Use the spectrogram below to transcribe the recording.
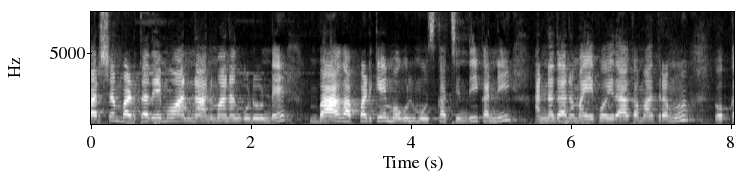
వర్షం పడుతుందేమో అన్న అనుమానం కూడా ఉండే. బాగా అప్పటికే మొగులు మూసుకొచ్చింది. కానీ అన్నదానం అయిపోయేదాకా మాత్రము ఒక్క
